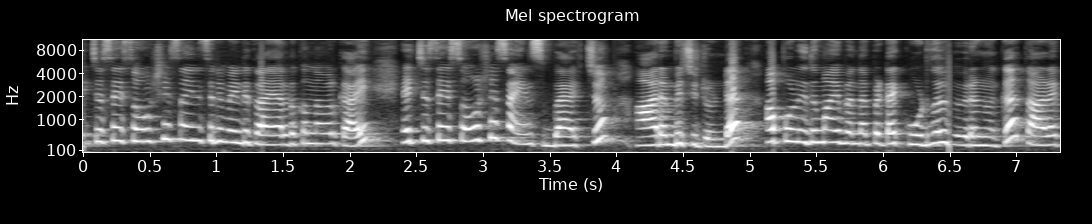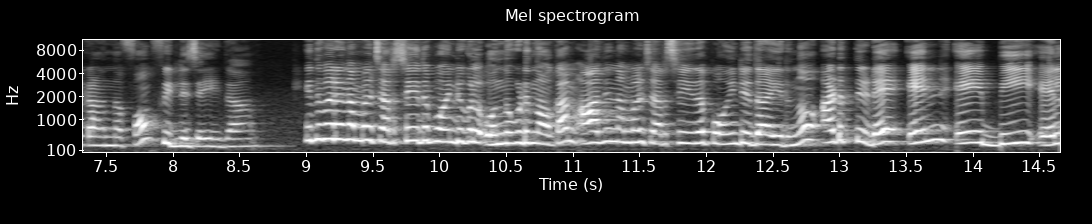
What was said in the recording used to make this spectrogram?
എച്ച് എസ് ഐ സോഷ്യൽ സയൻസിന് വേണ്ടി തയ്യാറെടുക്കുന്നവർക്കായി H S I social science ബാച്ചും ആരംഭിച്ചിട്ടുണ്ട്. അപ്പോൾ ഇതുമായി ബന്ധപ്പെട്ട കൂടുതൽ വിവരങ്ങൾക്ക് താഴെ കാണുന്ന ഫോം ഫില്ല് ചെയ്യുക. ഇതുവരെ നമ്മൾ ചർച്ച ചെയ്ത പോയിന്റുകൾ ഒന്നുകൂടി നോക്കാം. ആദ്യം നമ്മൾ ചർച്ച ചെയ്ത പോയിന്റ് ഇതായിരുന്നു. അടുത്തിടെ എൻ എ ബി എൽ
